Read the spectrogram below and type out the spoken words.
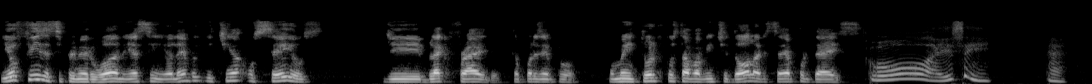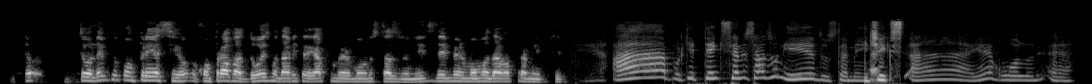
E eu fiz esse primeiro ano, e assim, eu lembro que tinha os sales de Black Friday. Então, por exemplo, o mentor que custava 20 dólares saía por 10. Oh, aí sim. É. Então, então eu lembro que eu comprei assim, eu, comprava dois, mandava entregar pro meu irmão nos Estados Unidos, daí meu irmão mandava para mim, porque ah, porque tem que ser nos Estados Unidos também. É. Tinha que... Ah, é rolo, né? É.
